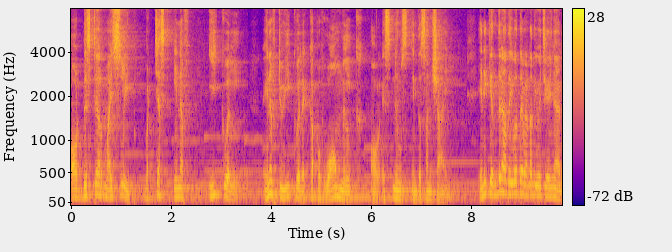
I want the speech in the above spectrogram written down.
or disturb my sleep but just enough equal enough to equal a cup of warm milk or snooze in the sunshine എനിക്ക് എന്തിനാ ദൈവത്തെ വേണ്ടെന്ന് ചോദിച്ചു കഴിഞ്ഞാൽ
